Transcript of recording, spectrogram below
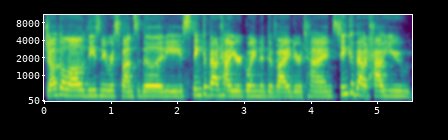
juggle all of these new responsibilities think about how you're going to divide your time think about how you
